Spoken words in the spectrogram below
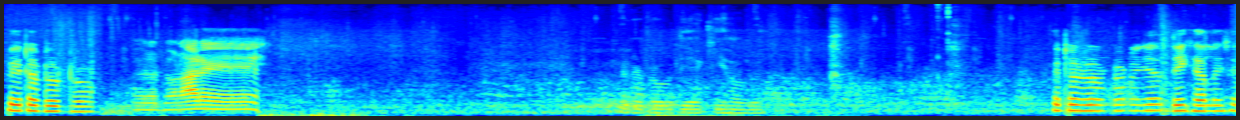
পেটা ড্রোন আরে! মিটার দিয়ে কি হবে? পেটা ড্রোন দেখে আলাইছে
